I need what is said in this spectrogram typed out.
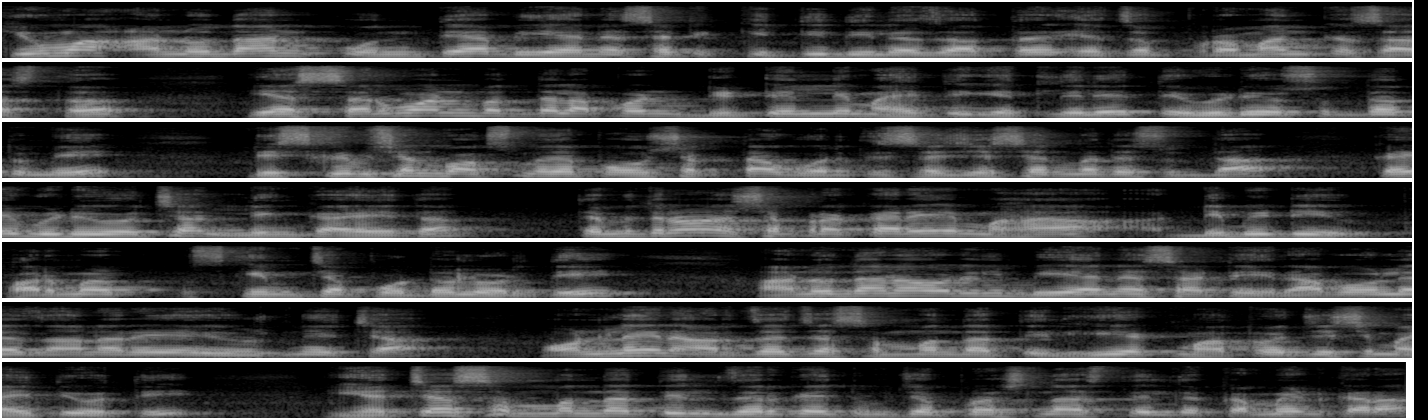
किंवा अनुदान कोणत्या बियाण्यासाठी किती दिलं जातं याचं प्रमाण कसं असतं या सर्वांबद्दल आपण डिटेलली माहिती घेतलेली आहे. ते व्हिडिओसुद्धा तुम्ही डिस्क्रिप्शन बॉक्समध्ये पाहू शकता. वरती सजेशनमध्ये सुद्धा काही व्हिडिओच्या लिंक आहेत. तर मित्रांनो अशा प्रकारे Maha D B T farmer स्कीमच्या पोर्टलवरती अनुदानावरील बियाण्यासाठी राबवल्या जाणाऱ्या या योजनेच्या ऑनलाईन अर्जाच्या संबंधातील ही एक महत्त्वाची अशी माहिती होती. याच्या संबंधातील जर काही तुमचे प्रश्न असतील तर कमेंट करा.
